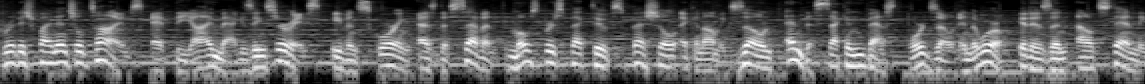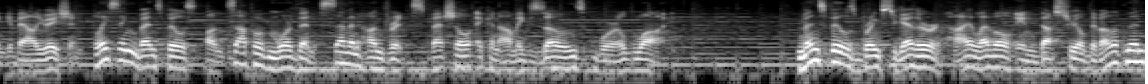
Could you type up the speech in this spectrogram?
British Financial Times FDI magazine surveys, even scoring as the seventh most prospective Special Economic Zone and the second best port zone in the world. It is an outstanding evaluation, placing Ventspils on top of more than 700 Special Economic Zones worldwide. Ventspils brings together high-level industrial development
